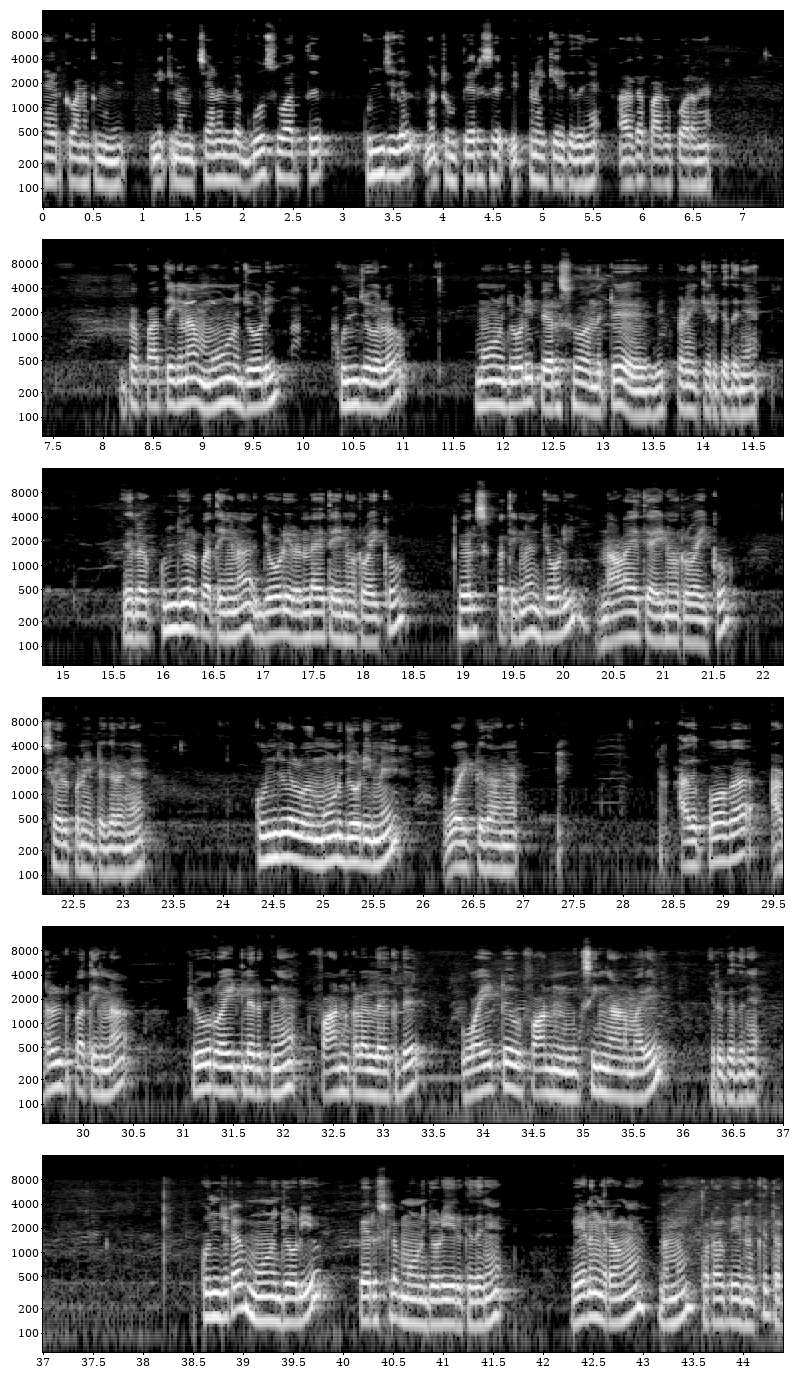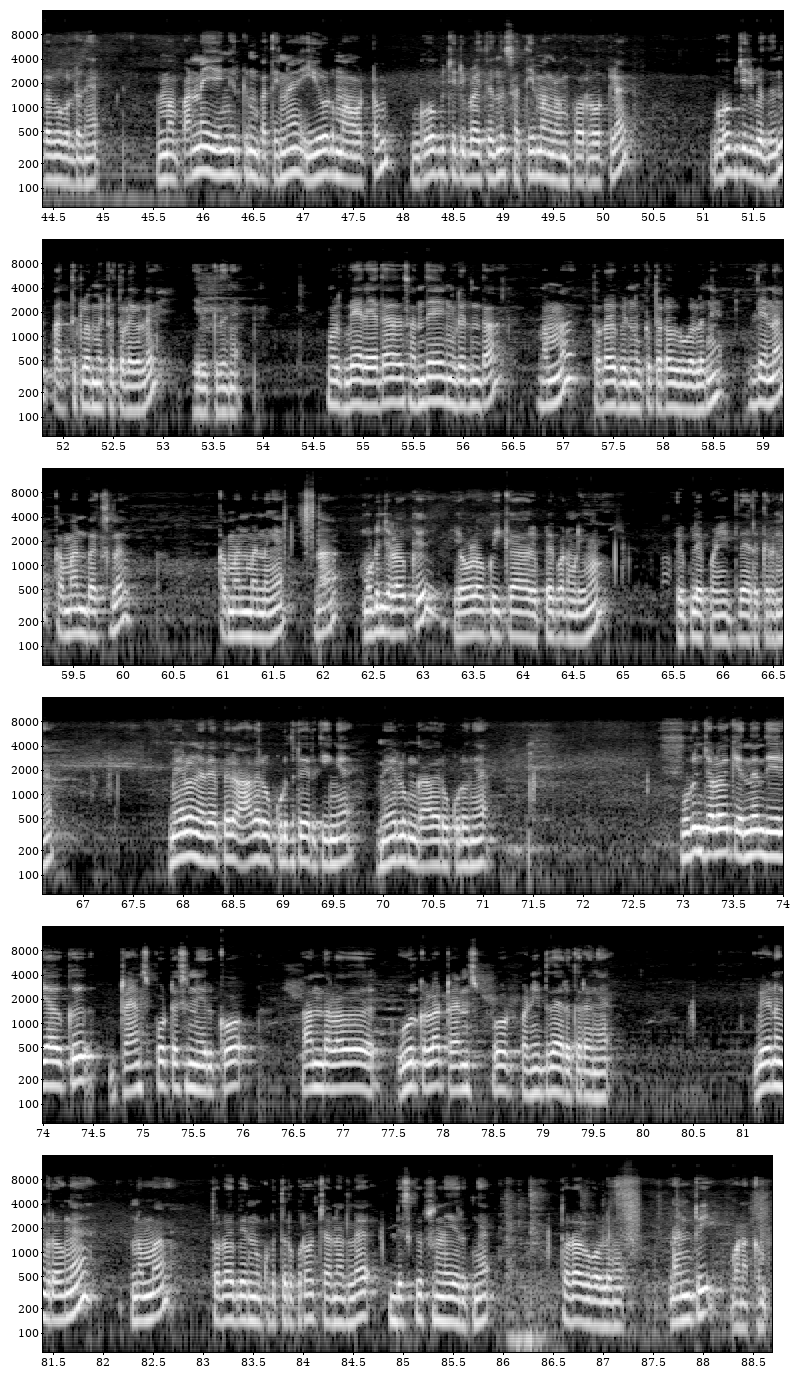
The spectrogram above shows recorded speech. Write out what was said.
அனைவருக்கும் வணக்கமுங்க. இன்றைக்கி நம்ம சேனலில் கூஸ் வாத்து குஞ்சுகள் மற்றும் பெருசு விற்பனைக்கு இருக்குதுங்க. அதை தான் பார்க்க போகிறோங்க இப்போ பார்த்தீங்கன்னா மூணு ஜோடி குஞ்சுகளும் மூணு ஜோடி பெருசும் வந்துட்டு விற்பனைக்கு இருக்குதுங்க. இதில் குஞ்சுகள் பார்த்தீங்கன்னா ஜோடி ரெண்டாயிரத்தி ஐநூறுரூவாய்க்கும் பெருசு பார்த்திங்கன்னா ஜோடி நாலாயிரத்தி ஐநூறுரூவாய்க்கும் சேல் பண்ணிகிட்ருக்குறேங்க குஞ்சுகள் வந்து மூணு ஜோடியுமே ஒயிட்டு தாங்க. அது போக அடல்ட் பார்த்தீங்கன்னா ப்யூர் ஒயிட்டில் இருக்குதுங்க ஃபான் கலரில் இருக்குது. ஒயிட்டு ஃபான் மிக்சிங் ஆன மாதிரி இருக்குதுங்க. குஞ்சில் மூணு ஜோடியும் பெருசில் மூணு ஜோடி இருக்குதுங்க. வேணுங்கிறவங்க நம்ம தொடர்பு எண்ணுக்கு தொடர்பு கொள்ளுங்க. நம்ம பண்ணை எங்கே இருக்குதுன்னு பார்த்திங்கன்னா ஈரோடு மாவட்டம் கோபிச்செட்டிப்பாளையத்துலேருந்து சத்தியமங்கலம் போகிற ரோட்டில் கோபிச்செட்டிப்பாளையத்துலேருந்து பத்து கிலோமீட்டர் தொலைவில் இருக்குதுங்க. உங்களுக்கு வேறு ஏதாவது சந்தேகங்கள் இருந்தால் நம்ம தொடர்பு எண்ணுக்கு தொடர்பு கொள்ளுங்கள் இல்லைன்னா கமெண்ட் பாக்ஸில் கமெண்ட் பண்ணுங்கள் நான் முடிஞ்ச அளவுக்கு எவ்வளோ குயிக்காக ரிப்ளை பண்ண முடியுமோ ரிப்ளை பண்ணிட்டு தான் இருக்கிறேங்க. மேலும் நிறைய பேர் ஆதரவு கொடுத்துட்டே இருக்கீங்க. மேலும் உங்கள் ஆதரவு கொடுங்க. முடிஞ்ச அளவுக்கு எந்தெந்த ஏரியாவுக்கு டிரான்ஸ்போர்ட்டேஷன் இருக்கோ அந்தளவு ஊருக்கெல்லாம் டிரான்ஸ்போர்ட் பண்ணிட்டு தான் இருக்கிறேங்க. வேணுங்கிறவங்க நம்ம தொடர்பு எண் கொடுத்துருக்குறோம். சேனலில் டிஸ்கிரிப்ஷன்லேயும் இருக்குதுங்க தொடர்பு கொள்ளுங்கள் நன்றி. வணக்கம்.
